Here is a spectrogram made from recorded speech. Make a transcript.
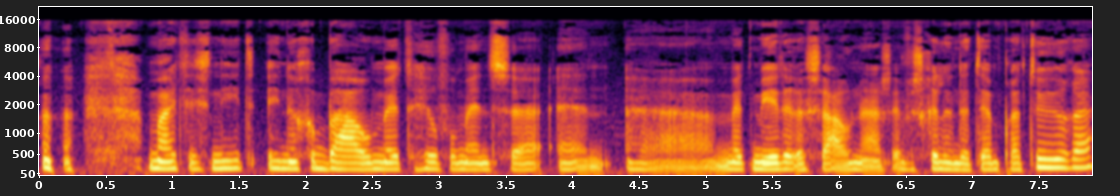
maar het is niet in een gebouw met heel veel mensen en uh, met meerdere sauna's en verschillende temperaturen.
